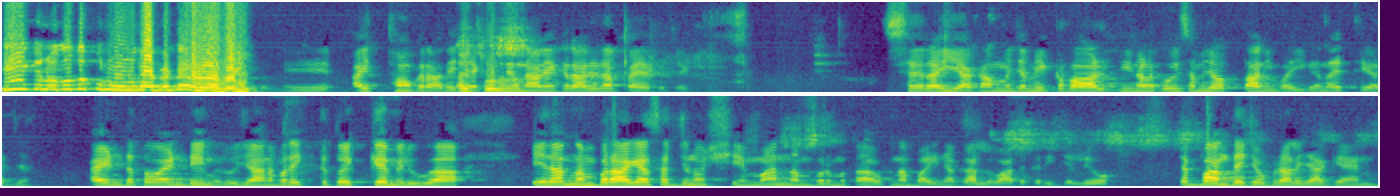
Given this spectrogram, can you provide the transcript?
30 ਕਿਲੋ ਦੁੱਧ ਪਲੂਣ ਦਾ ਕੱਢਿਆ ਹੋਇਆ ਬਾਈ। ਇਹ ਇੱਥੋਂ ਕਰਾ ਦੇ ਚੈੱਕ ਇੱਥੋਂ ਤੇ ਦਿਖਾ। ਨਾਲੇ ਕਰਾ ਦੇ ਦਾ ਪੈਪ ਚੈੱਕ ਸਿਰਾ ਹੀ ਆ ਕੰਮ ਜਮੀ ਕੁਆਲਿਟੀ ਨਾਲ ਕੋਈ ਸਮਝੌਤਾ ਨਹੀਂ ਬਾਈ ਕਹਿੰਦਾ ਇੱਥੇ ਅੱਜ। ਐਂਡ ਤੋਂ ਐਂਡ ਹੀ ਮਿਲੂ, ਜਾਨਵਰ ਇੱਕ ਤੋਂ ਇੱਕੇ ਮਿਲੂਗਾ। ਇਹਦਾ ਨੰਬਰ ਆ ਗਿਆ ਸੱਜਣੋ ਛੇਵਾਂ ਨੰਬਰ ਮੁਤਾਬਕ ਨਾ ਬਾਈ ਨਾਲ ਗੱਲਬਾਤ ਕਰੀ ਚੱਲਿਓ ਤੇ ਬੰਦੇ ਚੋਬਰਾ ਲੈ ਜਾ ਗਿਆ ਇਹਨੂੰ।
